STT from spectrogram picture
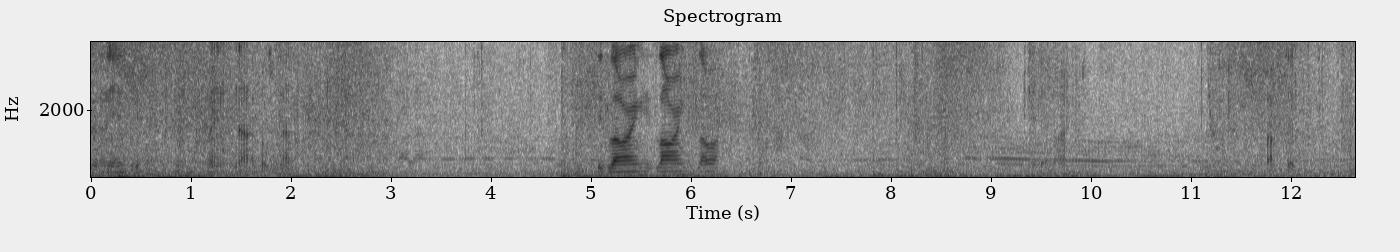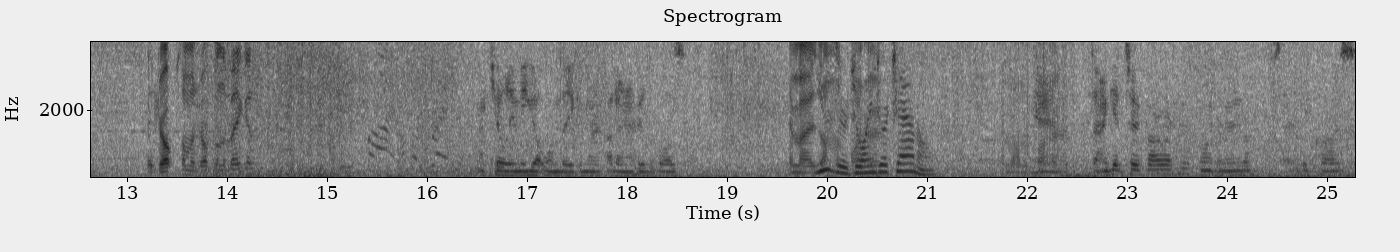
Got any engines? I mean, no, it wasn't that. He's lowering, he's lowering, he's lower. Fucked it. They dropped, someone dropped on the beacon. I killed him, he got one beacon though. I don't know who it was. MO's User on joined your channel. I'm on the. Yeah. Don't get too far away from the point, remember. Stay a bit close.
